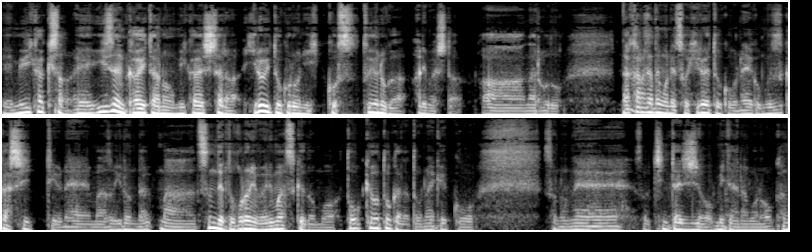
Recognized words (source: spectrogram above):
ー、えー、耳かきさん、えー、以前書いたのを見返したら、広いところに引っ越すというのがありました。あー、なるほど。なかなかでもね、そう広いところね、こう難しいっていうね、まあいろんな、まあ住んでるところにもよりますけども、東京とかだとね、結構、そのね、そう賃貸事情みたいなものを考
